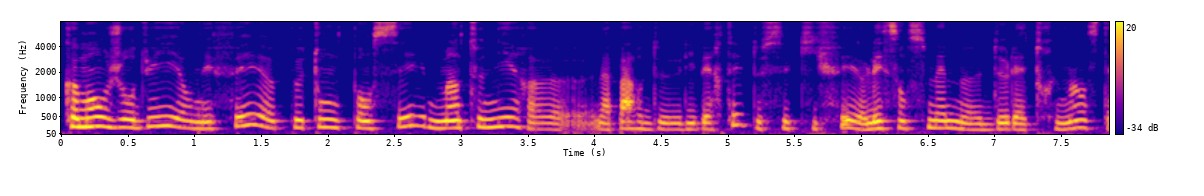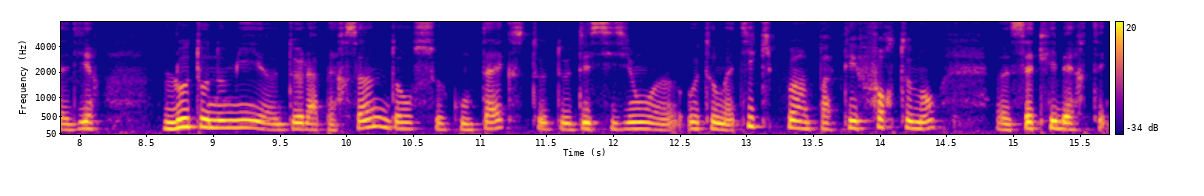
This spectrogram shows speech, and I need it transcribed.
Comment aujourd'hui, en effet, peut-on penser maintenir euh, la part de liberté de ce qui fait l'essence même de l'être humain, c'est-à-dire l'autonomie de la personne dans ce contexte de décision automatique qui peut impacter fortement cette liberté.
